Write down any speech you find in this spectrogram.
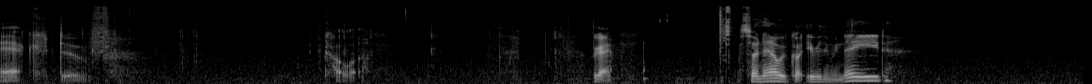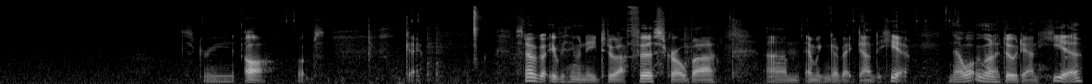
active color. Okay, so now we've got everything we need. Screen, oh, whoops. Okay, so now we've got everything we need to do our first scroll bar um, and we can go back down to here. Now what we want to do down here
